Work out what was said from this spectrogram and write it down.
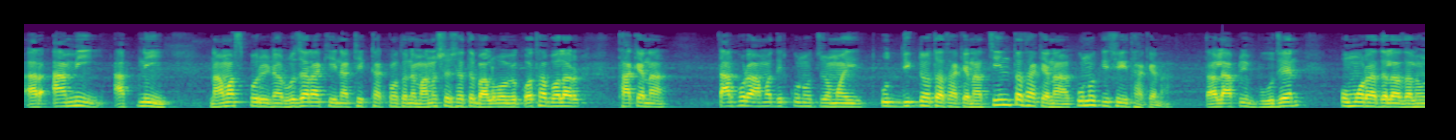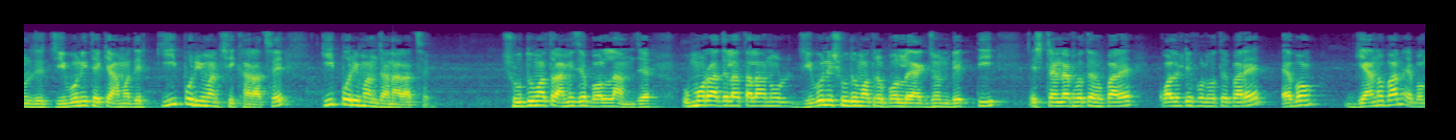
আর আমি, আপনি নামাজ পড়ি না, রোজা রাখি না, ঠিকঠাক মতনে মানুষের সাথে ভালোভাবে কথা বলার থাকে না। তারপরে আমাদের কোনো সময় উদ্বিগ্নতা থাকে না, চিন্তা থাকে না, কোনো কিছুই থাকে না। তাহলে আপনি বুঝেন উমর আদাল্লাহ যে জীবনী থেকে আমাদের কি পরিমাণ শিখার আছে, কি পরিমাণ জানার আছে? শুধুমাত্র আমি যে বললাম যে উমর আদাল্লাহ তালাহনুর জীবনী শুধুমাত্র বললে একজন ব্যক্তি স্ট্যান্ডার্ড হতে পারে কোয়ালিটিফুল হতে পারে এবং জ্ঞানবান এবং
